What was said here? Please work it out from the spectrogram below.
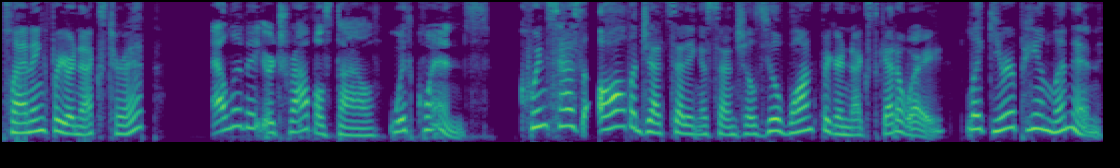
Planning for your next trip? Elevate your travel style with Quince. Quince has all the jet setting essentials you'll want for your next getaway, like European linen,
